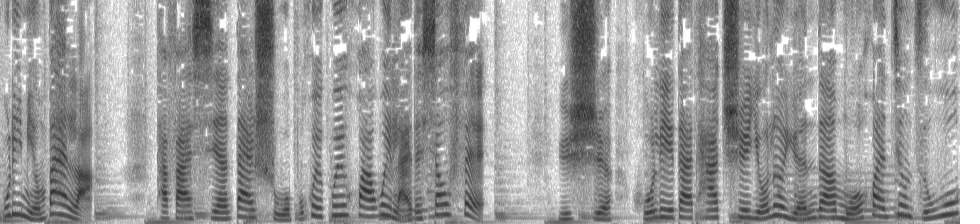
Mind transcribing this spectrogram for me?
狐狸明白了，他发现袋鼠不会规划未来的消费，于是狐狸带他去游乐园的魔幻镜子屋，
